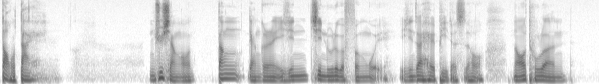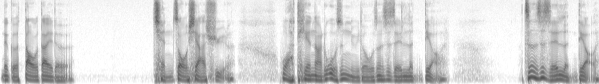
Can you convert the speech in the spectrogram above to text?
倒带。你去想哦，当两个人已经进入那个氛围，已经在 happy 的时候，然后突然那个倒带的前奏下去了，哇天哪！如果我是女的，我真的是直接冷掉，欸，真的是直接冷掉，欸。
